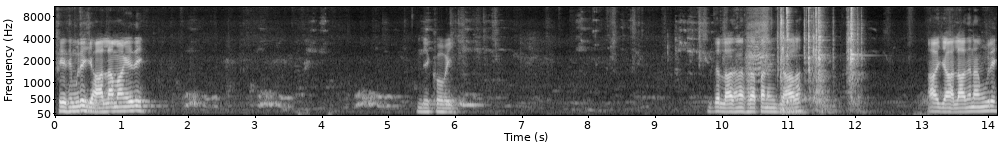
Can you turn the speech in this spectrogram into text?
ਫਿਰ ਇਥੇ ਮੂਰੇ ਜਾਲ ਲਾਵਾਂਗੇ ਇਹਦੇ। ਦੇਖੋ ਬਈ। ਇੱਧਰ ਲਾ ਦੇਣਾ ਫਿਰ ਆਪਾਂ ਨੇ ਜਾਲ। ਆ ਜਾਲ ਲਾ ਦੇਣਾ ਮੂਰੇ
